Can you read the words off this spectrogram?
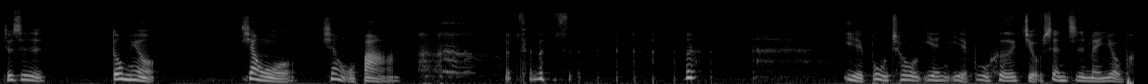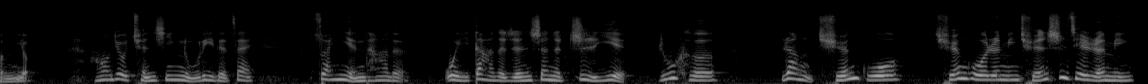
就是都没有像我，像我爸，真的是。也不抽烟，也不喝酒，甚至没有朋友，然后就全心努力的在钻研他的伟大的人生的志业，如何让全国、全国人民、全世界人民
